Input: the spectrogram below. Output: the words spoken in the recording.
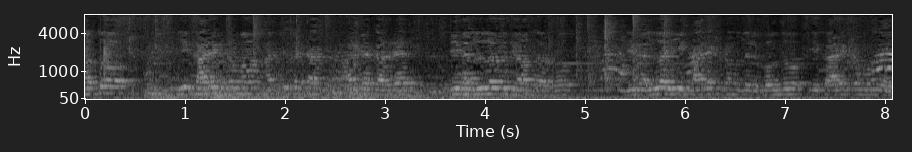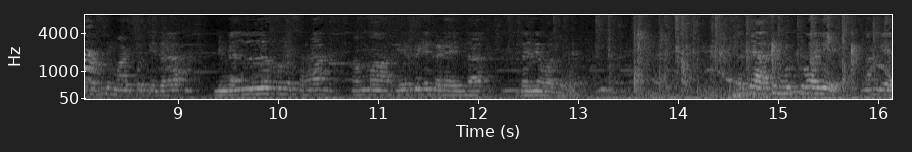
ಮತ್ತು ಈ ಕಾರ್ಯಕ್ರಮ ಅಚ್ಚುಕಟ್ಟಾಗಿ ಆಗಬೇಕಾದ್ರೆ ನೀವೆಲ್ಲರೂ ಜವಾಬ್ದಾರರು ನೀವೆಲ್ಲ ಈ ಕಾರ್ಯಕ್ರಮದಲ್ಲಿ ಬಂದು ಈ ಕಾರ್ಯಕ್ರಮವನ್ನು ಯಶಸ್ವಿ ಮಾಡಿಕೊಟ್ಟಿದ್ದೀರಾ ನಿಮ್ಮೆಲ್ಲರಿಗೂ ಸಹ ನಮ್ಮ ಎ ಪಿ ಡಿ ಕಡೆಯಿಂದ ಧನ್ಯವಾದಗಳು. ಮತ್ತೆ ಅತಿ ಮುಖ್ಯವಾಗಿ ನಮಗೆ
